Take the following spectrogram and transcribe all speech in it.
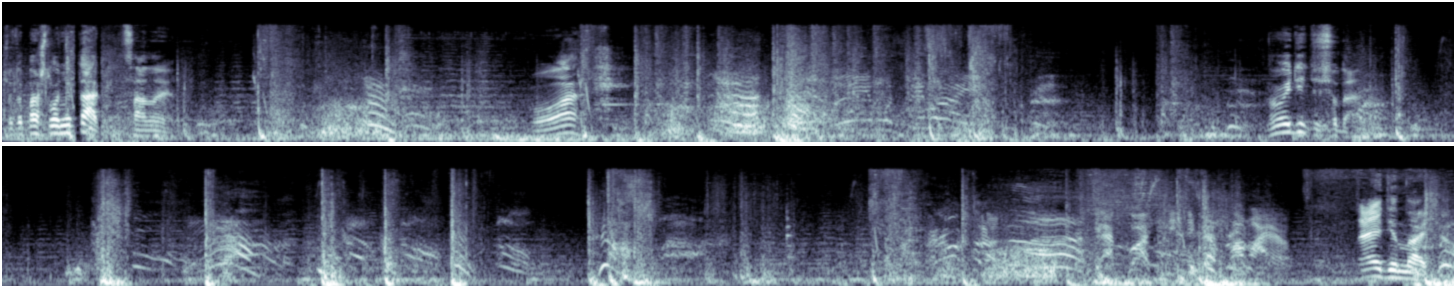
Что-то пошло не так, пацаны. О! Ну идите сюда. Иди нахер.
